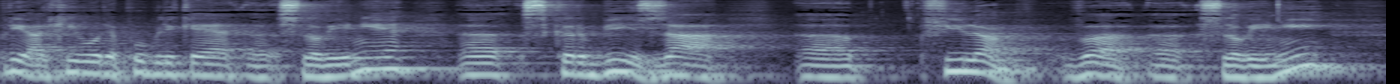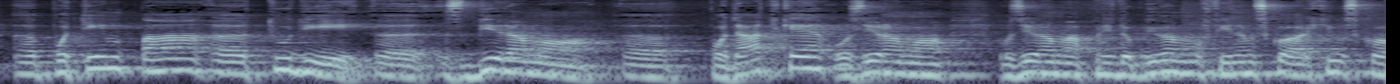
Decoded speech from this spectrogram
pri Arhivu Republike Slovenije skrbi za film v Sloveniji, potem pa tudi zbiramo podatke oziroma, oziroma pridobivamo filmsko arhivsko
